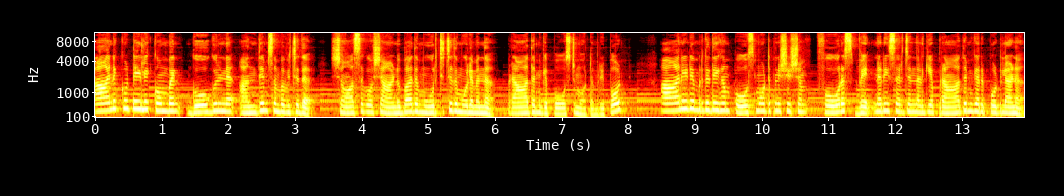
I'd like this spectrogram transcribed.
ആനക്കോട്ടയിലെ കൊമ്പൻ ഗോകുലിന് അന്ത്യം സംഭവിച്ചത് ശ്വാസകോശ അണുബാധ മൂർച്ഛിച്ചത് മൂലമെന്ന് പ്രാഥമിക പോസ്റ്റ്മോർട്ടം റിപ്പോർട്ട്. ആനയുടെ മൃതദേഹം പോസ്റ്റ്മോർട്ടത്തിനു ശേഷം ഫോറസ്റ്റ് വെറ്റിനറി സർജൻ നൽകിയ പ്രാഥമിക റിപ്പോർട്ടിലാണ്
